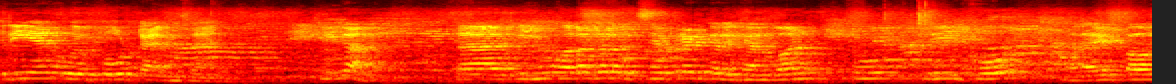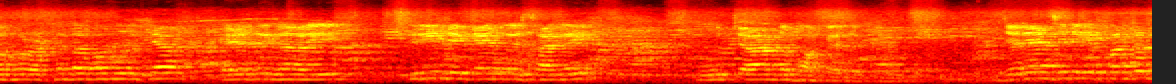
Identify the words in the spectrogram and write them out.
थ्री आहिनि उहे फोर टाइम्स आहिनि ठीकु आहे इहो अलॻि अलॻि सेपरेट करे आहिनि one two three four eight power four अठ दफ़ा मूं रखिया अहिड़े तरीक़े थ्री उहे साॻई उहे चारि दफ़ा करे रखिया जॾहिं असीं हिनखे फर्दर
